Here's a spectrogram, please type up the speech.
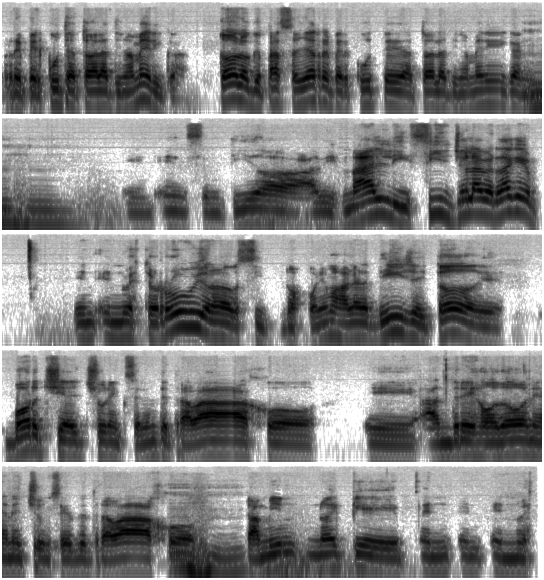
repercute a toda Latinoamérica. Todo lo que pasa allá repercute a toda Latinoamérica en, sentido abismal. Y sí, yo la verdad que en, nuestro rubio, si nos ponemos a hablar DJ y todo, de Borchi ha hecho un excelente trabajo, eh, Andrés Odone han hecho un excelente trabajo. También no hay que, en,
